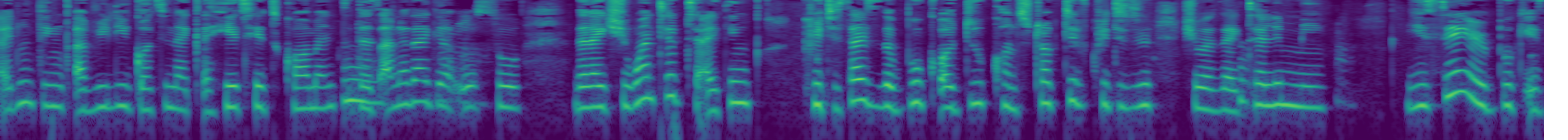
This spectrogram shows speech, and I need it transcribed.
I don't think I've really gotten like a hate hate comment. There's Mm. another girl also that like she wanted to I think criticize the book or do constructive criticism. She was like telling me, You say your book is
